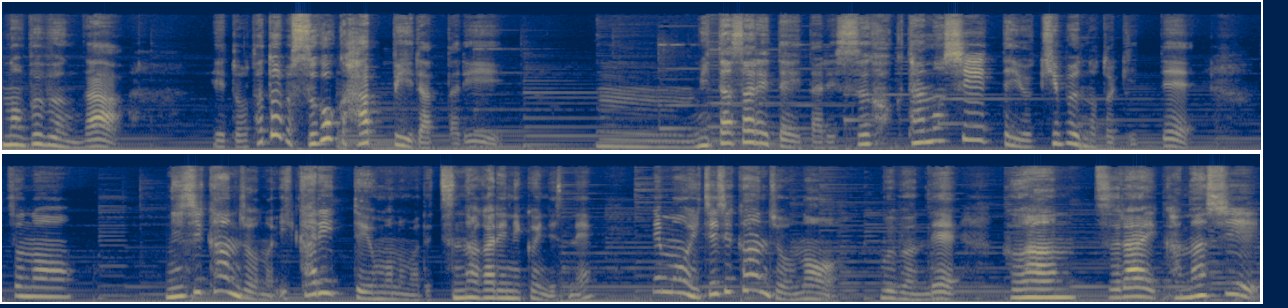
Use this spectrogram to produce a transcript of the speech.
の部分が、えーと、例えばすごくハッピーだったりうん満たされていたりすごく楽しいっていう気分の時ってその二次感情の怒りっていうものまでつながりにくいんですね。でも一次感情の部分で不安辛い悲しい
